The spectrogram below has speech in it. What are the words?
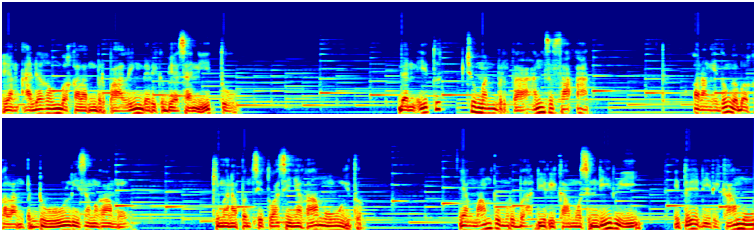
yang ada kamu bakalan berpaling dari kebiasaan itu. Dan itu cuman bertahan sesaat. Orang itu nggak bakalan peduli sama kamu. Gimana pun situasinya kamu gitu. Yang mampu merubah diri kamu sendiri, itu ya diri kamu.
